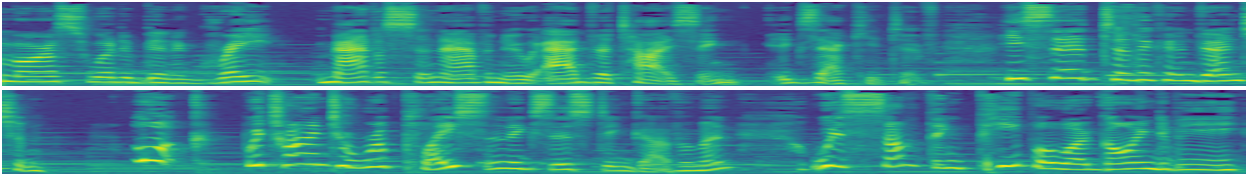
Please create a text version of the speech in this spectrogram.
Morris would have been a great Madison Avenue advertising executive. He said to the convention, Look, we're trying to replace an existing government with something people are going to be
